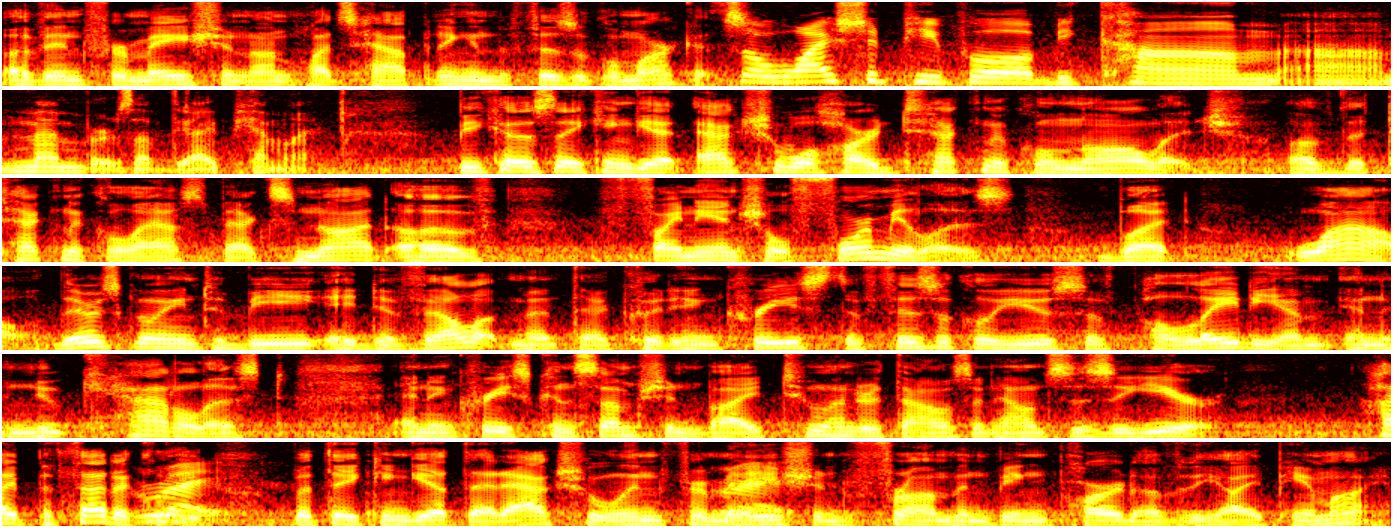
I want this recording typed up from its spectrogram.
of information on what's happening in the physical markets. So why should people become uh, members of the IPMI? Because they can get actual hard technical knowledge of the technical aspects, not of financial formulas, but wow, there's going to be a development that could increase the physical use of palladium in a new catalyst and increase consumption by 200,000 ounces a year. Hypothetically, Right. but they can get that actual information from and being part of the IPMI.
